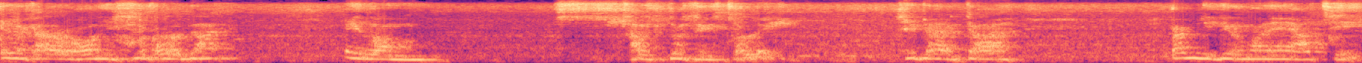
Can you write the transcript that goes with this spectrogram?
এরা কারোর অনিষ্ট করে না এবং ঠিক চলে। সেটা একটা পাবলিকের মনে আছে।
